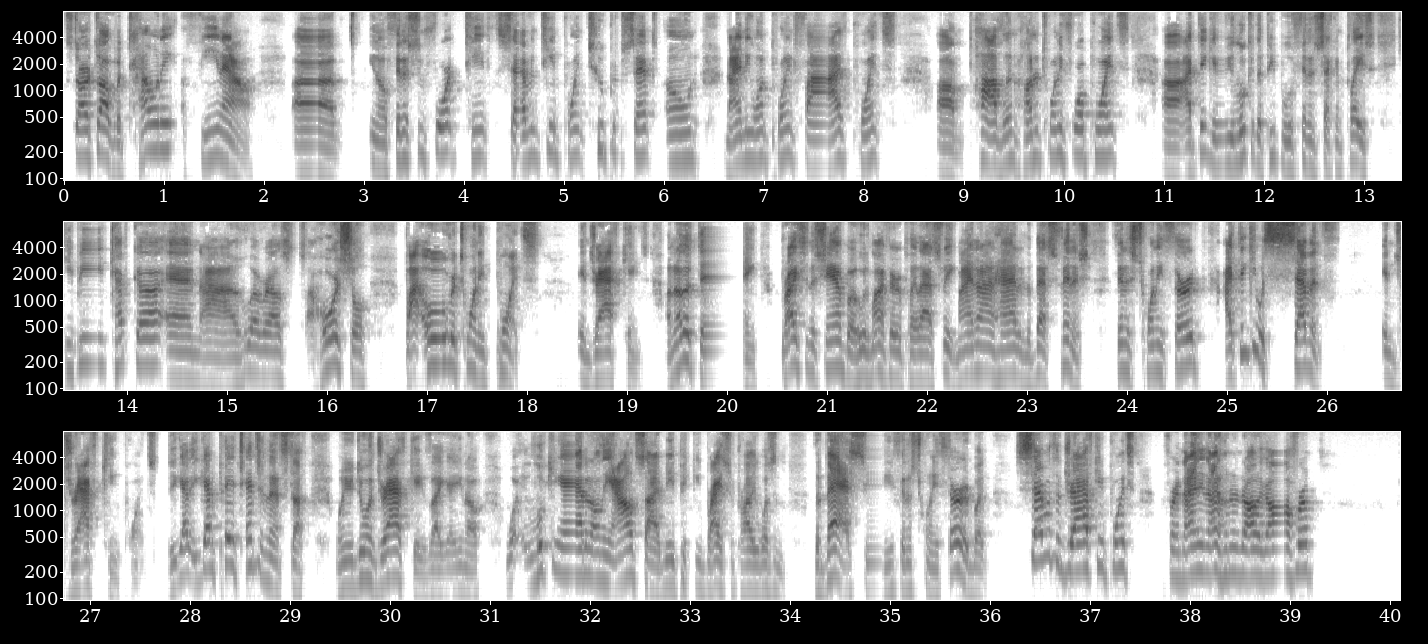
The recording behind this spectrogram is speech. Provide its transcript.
starts off with Tony Finau. Uh, you know, finished in 14th, 17.2% owned, 91.5 points. Um, Hovland, 124 points. Uh, I think if you look at the people who finished second place, he beat Koepka and uh, whoever else, uh, Horschel, by over 20 points in DraftKings. Another thing, Bryson DeChambeau, who was my favorite play last week, might not have had the best finish, finished 23rd. I think he was seventh in DraftKings points. You got you got to pay attention to that stuff when you're doing DraftKings. Like you know, what, looking at it on the outside, me picking Bryson probably wasn't the best. He finished 23rd, but seventh in DraftKings points for a $9,900 golfer.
